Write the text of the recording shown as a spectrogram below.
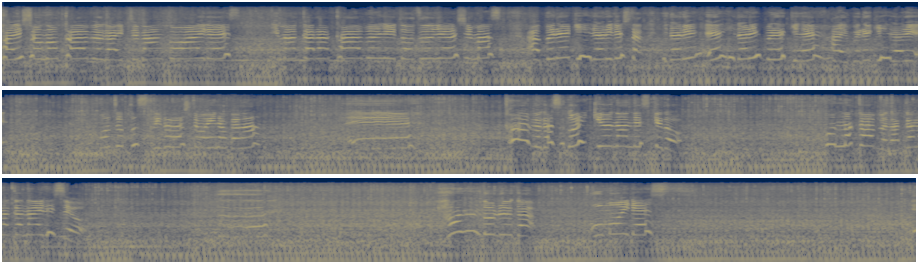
最初のカーブが一番怖いです今からカーブに突入しますあブレーキ左でした左え左ブレーキねはいブレーキ左もうちょっとスピード出してもいいのかなえー、カーブがすごい急なんですけどこんなカーブなかなかないですよハンドルが重いですえ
